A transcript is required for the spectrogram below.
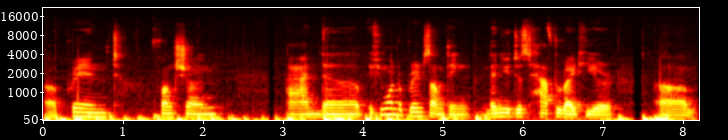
uh, print function and uh, if you want to print something then you just have to write here um,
